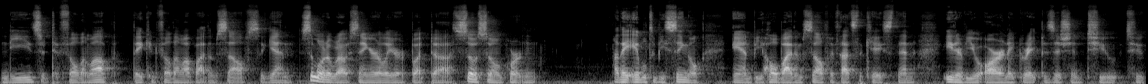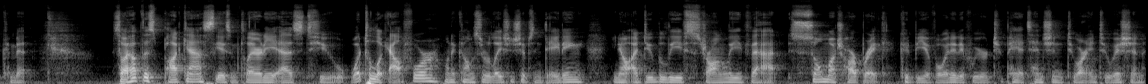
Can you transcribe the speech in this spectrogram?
needs or to fill them up. They can fill them up by themselves. Again similar to what i was saying earlier but uh, so so important. Are they able to be single and be whole by themselves? If that's the case, then either of you are in a great position to to commit. So I hope this podcast gave some clarity as to what to look out for when it comes to relationships and dating. You know, I do believe strongly that so much heartbreak could be avoided if we were to pay attention to our intuition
